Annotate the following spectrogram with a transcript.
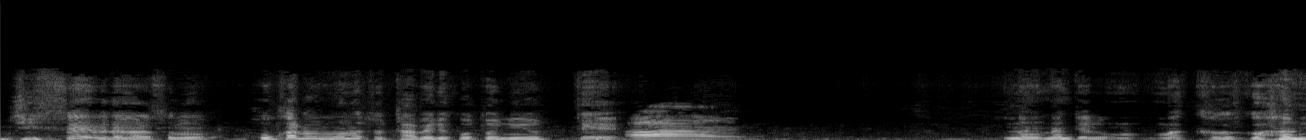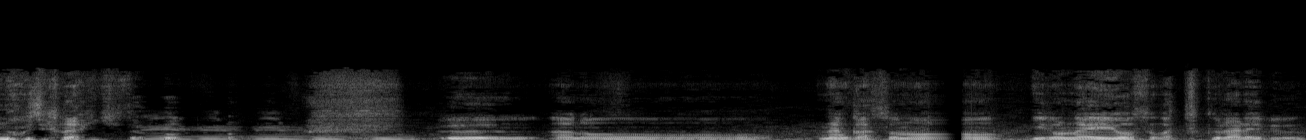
実際はだからその、他のものと食べることによって、あななんていうの、まあ、化学反応じゃないけど、ー、うんうんうんうんうん。うん、あのーなんかその、いろんな栄養素が作られる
